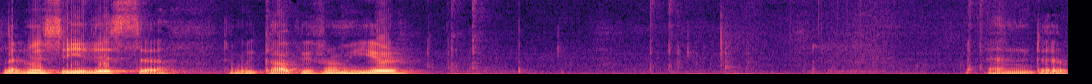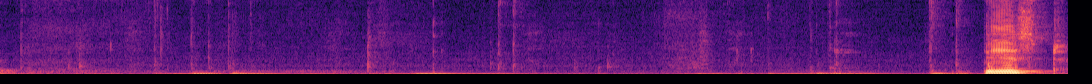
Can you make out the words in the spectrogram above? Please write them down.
Let me see this uh, we copy from here. And uh, paste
